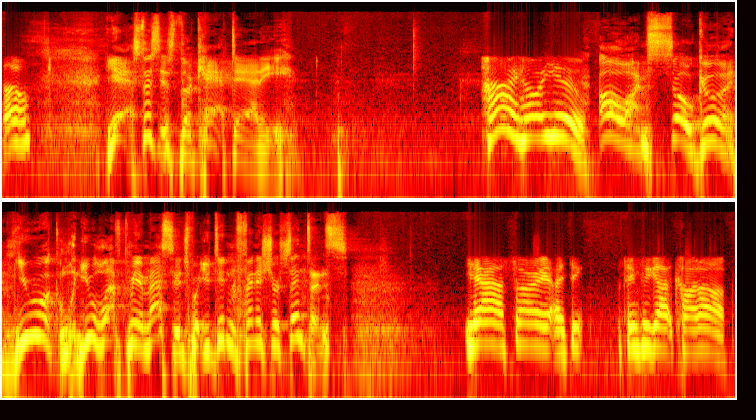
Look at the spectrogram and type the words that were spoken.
Hello. Yes, this is the Cat Daddy. Hi, how are you? Oh, I'm so good. You you left me a message, but you didn't finish your sentence. Yeah, sorry. I think I think we got caught up.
